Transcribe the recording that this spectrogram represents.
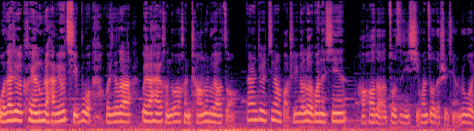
我在这个科研路上还没有起步，我觉得未来还有很多很长的路要走。当然就是尽量保持一个乐观的心，好好的做自己喜欢做的事情。如果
